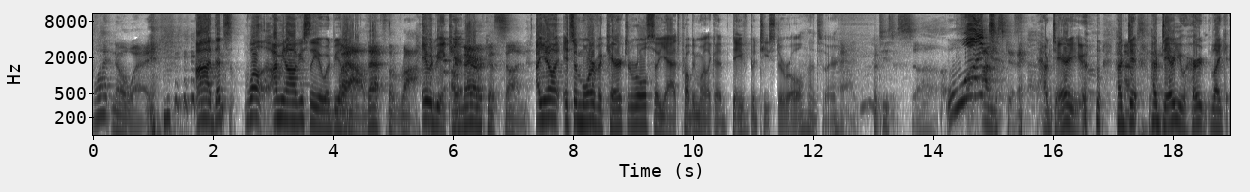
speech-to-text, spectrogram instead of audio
What? No way. Ah, that's well. I mean, obviously, it would be like Wow, that's the rock. it would be a character. America's son. Uh, you know what? It's a more of a character role, so yeah, it's probably more like a Dave Batista role. That's fair. Batista sucks. What? I'm just kidding. How dare you? How dare just how kidding. dare you hurt like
